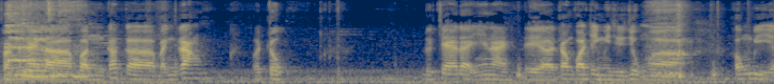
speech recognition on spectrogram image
Phần này là phần các ờ, bánh răng và trục được che đậy như này để ờ, trong quá trình mình sử dụng ờ, không bị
